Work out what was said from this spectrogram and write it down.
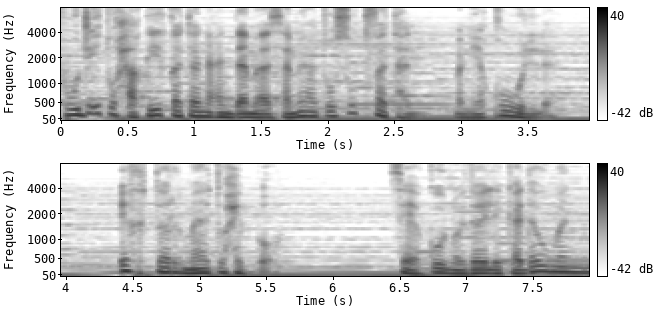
فوجئت حقيقة عندما سمعت صدفة من يقول اختر ما تحبه سيكون ذلك دوما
